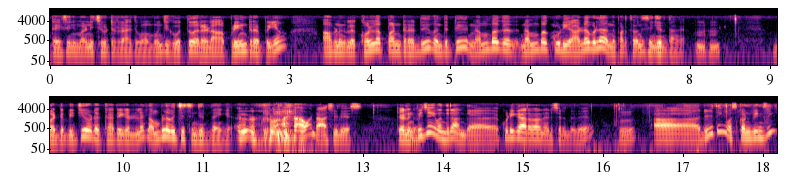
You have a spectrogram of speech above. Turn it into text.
தயவு செஞ்சு மன்னிச்சு விட்டுறா இது உன் மூஞ்சிக்கு ஒத்து வரடா அப்படின்றப்பையும் அவனுங்களை கொலை பண்றது வந்துட்டு நம்பக நம்பக்கூடிய அளவுல அந்த படத்தை வந்து செஞ்சிருந்தாங்க. பட் விஜயோட கதைகள்ல நம்மள வச்சு செஞ்சிருந்தாங்க. I want to ask you this. கேளுங்க. விஜய் வந்துட்டு அந்த குடிகாரரா நடிச்சிருந்தது. Do you think was convincing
